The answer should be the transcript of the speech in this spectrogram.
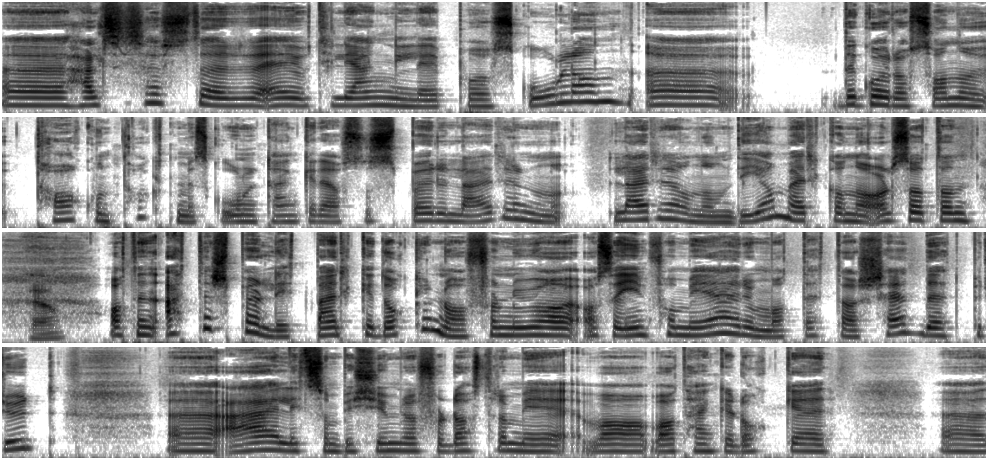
Eh, helsesøster er jo tilgjengelig på skolene. Eh, det går også an å ta kontakt med skolen, tenker jeg, og så spørre læreren, lærerne om de har merka noe. Altså at en, Ja. at en etterspør litt. Merker dere noe? For nå har- altså informere om at dette har skjedd, det er et brudd. Eh, jeg er litt sånn bekymra for dattera mi. Hva, hva tenker dere? Eh,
